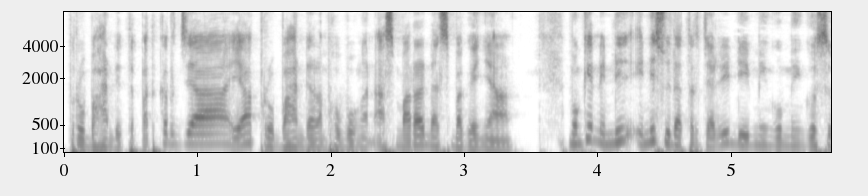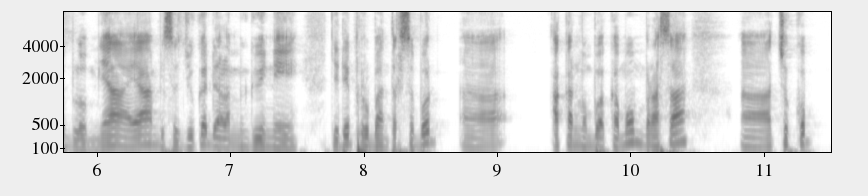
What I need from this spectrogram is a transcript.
perubahan di tempat kerja, ya, perubahan dalam hubungan asmara dan sebagainya. Mungkin ini ini sudah terjadi di minggu-minggu sebelumnya ya, bisa juga dalam minggu ini. Jadi perubahan tersebut uh, akan membuat kamu merasa uh, cukup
